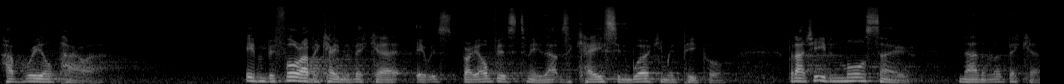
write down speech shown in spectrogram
Have real power. Even before I became a vicar, it was very obvious to me that was the case in working with people. But actually, even more so now that I'm a vicar.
